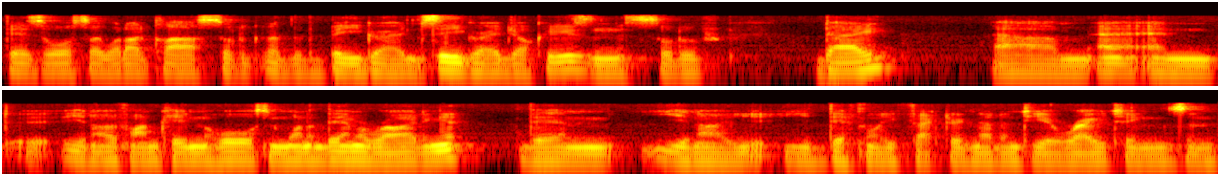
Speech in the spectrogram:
there's also what I'd class sort of the B grade and C grade jockeys in this sort of day. Um, and, and, you know, if I'm keen on the horse and one of them are riding it, then you know you, are definitely factoring that into your ratings and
